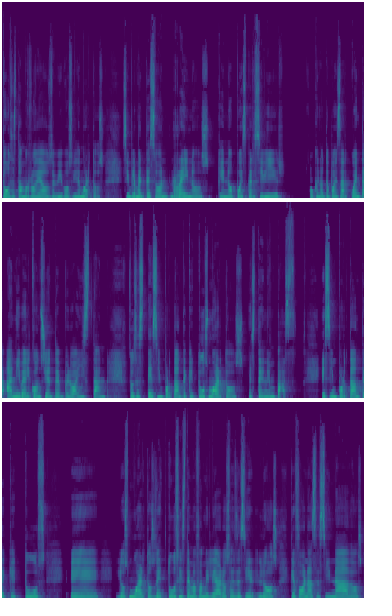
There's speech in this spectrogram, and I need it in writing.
todos estamos rodeados de vivos y de muertos. Simplemente son reinos que no puedes percibir o que no te puedes dar cuenta a nivel consciente, pero ahí están. Entonces es importante que tus muertos estén en paz. Es importante que tus... Eh, los muertos de tu sistema familiar, o sea, es decir, los que fueron asesinados,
